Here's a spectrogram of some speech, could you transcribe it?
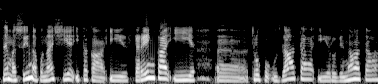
це машина, вона ще і така, і старенька, і е, тропоузата, і ровіната.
